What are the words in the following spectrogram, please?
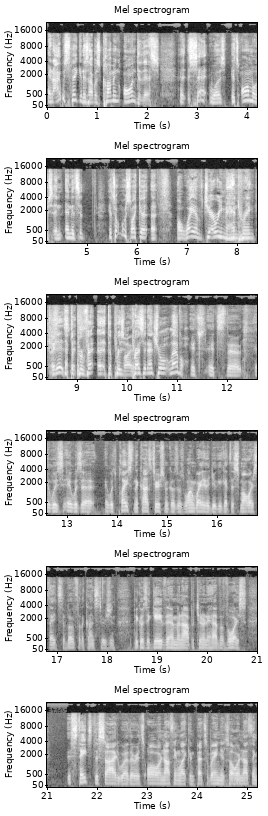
And I was thinking as I was coming onto this uh, set was it's almost and, and it's a it's almost like a, a, a way of gerrymandering It is. at the preve- at the pres- Well, presidential level. It's it's the it was it was a it was placed in the Constitution because it was one way that you could get the smaller states to vote for the Constitution because it gave them an opportunity to have a voice. The states decide whether it's all or nothing. Like in Pennsylvania, it's all or nothing.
